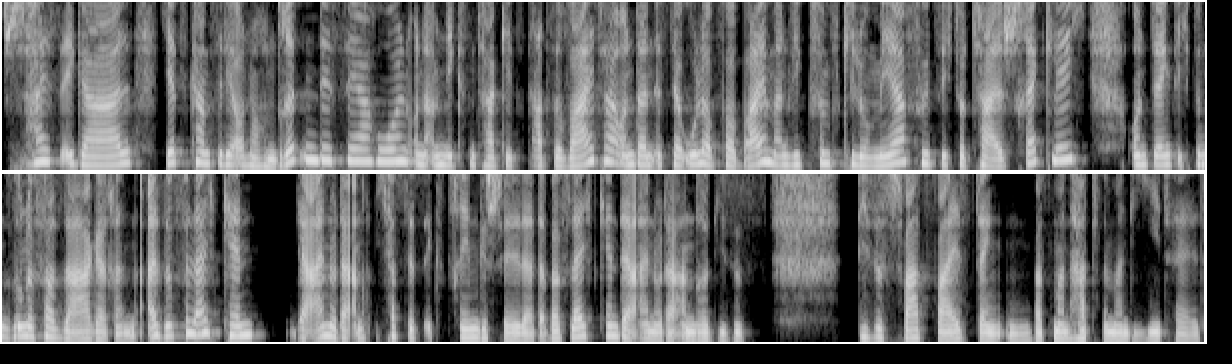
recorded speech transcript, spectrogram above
scheißegal. Jetzt kannst du dir auch noch einen dritten Dessert holen und am nächsten Tag geht's gerade so weiter und dann ist der Urlaub vorbei. Man wiegt fünf Kilo mehr, fühlt sich total schrecklich und denkt, ich bin so eine Versagerin. Also vielleicht kennt der ein oder andere, ich habe es jetzt extrem geschildert, aber vielleicht kennt der ein oder andere dieses dieses Schwarz-Weiß-Denken, was man hat, wenn man Diät hält.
